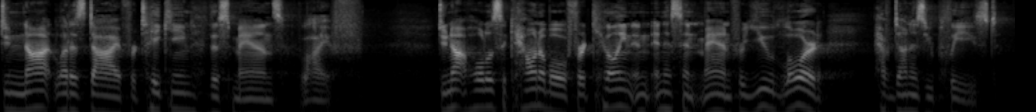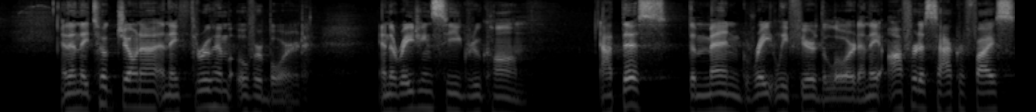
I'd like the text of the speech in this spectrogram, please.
do not let us die for taking this man's life. Do not hold us accountable for killing an innocent man, for you, Lord, have done as you pleased. And then they took Jonah and they threw him overboard, and the raging sea grew calm. At this, the men greatly feared the Lord, and they offered a sacrifice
